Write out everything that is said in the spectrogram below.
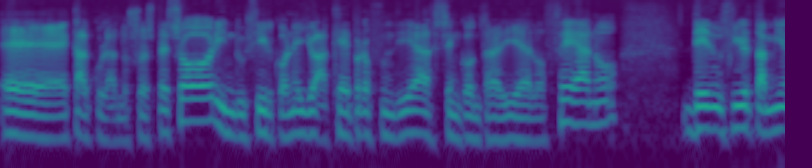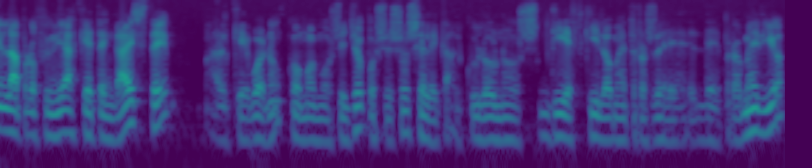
eh, calculando su espesor, inducir con ello a qué profundidad se encontraría el océano, deducir también la profundidad que tenga este, al que, bueno, como hemos dicho, pues eso se le calculó unos 10 kilómetros de, promedio.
